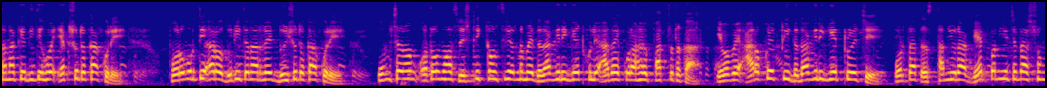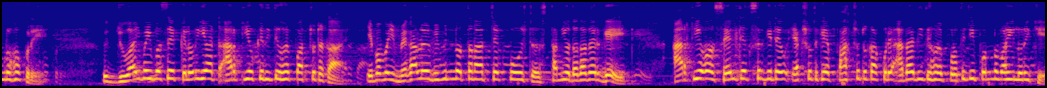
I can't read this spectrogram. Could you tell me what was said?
থানাকে দিতে হয় একশো টাকা করে। পরবর্তী আরও দুটি থানার রেট দুইশো টাকা করে। উমসারং অটোমাস ডিস্ট্রিক্ট কাউন্সিলের নামে দাদাগিরি গেট খুলে আদায় করা হয় পাঁচশো টাকা। এভাবে আরও কয়েকটি দাদাগিরি গেট রয়েছে, অর্থাৎ স্থানীয়রা গেট বানিয়েছে তা সংগ্রহ করে। জুয়াই বাইপাসে ক্যালোরিয়াট আরটিওকে দিতে হয় পাঁচশো টাকা। এভাবেই মেঘালয়ের বিভিন্ন থানার চেকপোস্ট স্থানীয় দাদাদের গেট আরটিও সেল ট্যাক্সের গেটেও একশো থেকে পাঁচশো টাকা করে আদায় দিতে হয় প্রতিটি পণ্যবাহী লরিকে।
